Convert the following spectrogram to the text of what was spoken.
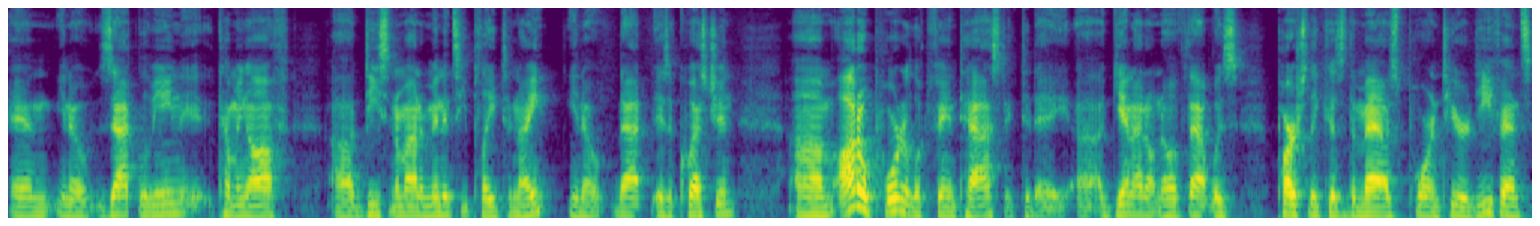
and you know Zach LaVine coming off a decent amount of minutes he played tonight. You know that is a question. Um, Otto Porter looked fantastic today. Uh, again, I don't know if that was partially because of the Mavs' poor interior defense,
